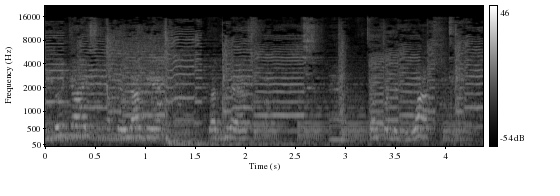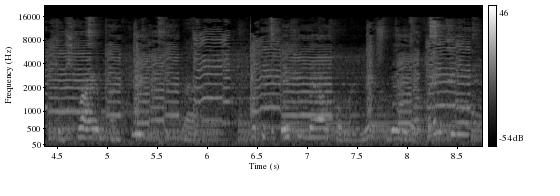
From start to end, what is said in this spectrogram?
Enjoy guys, ingat kayo lagi. God bless. And don't forget to watch, subscribe, and click notification bell for my next video. Thank you.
